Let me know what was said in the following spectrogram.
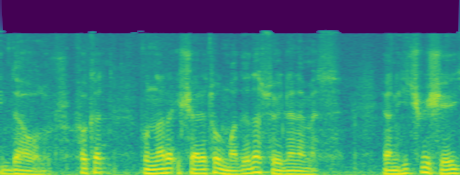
iddia olur. Fakat bunlara işaret olmadığı da söylenemez. Yani hiçbir şey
